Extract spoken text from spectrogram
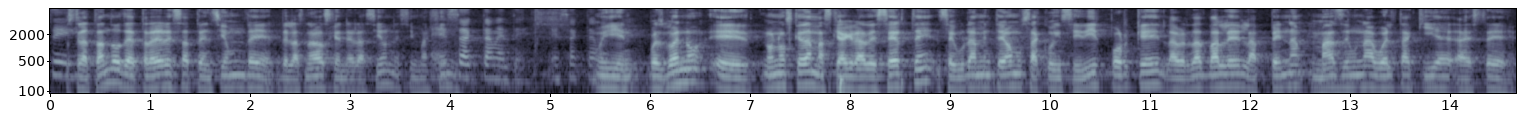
pues tratando de atraer esa atención de, de, las nuevas generaciones, imagino. Exactamente, exactamente. Muy bien, pues bueno, eh, no nos queda más que agradecerte, seguramente vamos a coincidir porque la verdad vale la pena más de una vuelta aquí a, a este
